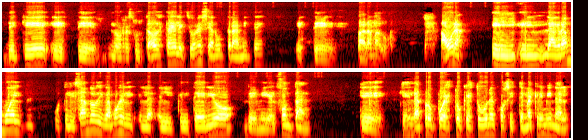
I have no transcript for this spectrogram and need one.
de que este, los resultados de estas elecciones sean un trámite este, para Maduro. Ahora, la gran vuelta, utilizando, digamos, el, criterio de Miguel Fontán, que, que, él ha propuesto que esto es un ecosistema criminal,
